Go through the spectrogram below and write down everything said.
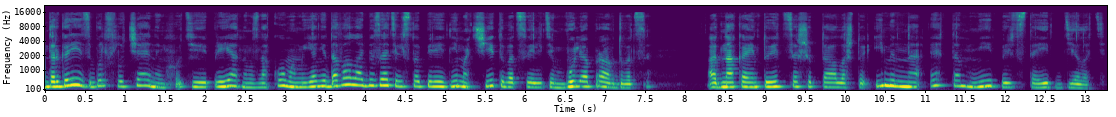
Даргариец был случайным, хоть и приятным знакомым, и я не давала обязательства перед ним отчитываться или тем более оправдываться. Однако интуиция шептала, что именно это мне предстоит делать.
